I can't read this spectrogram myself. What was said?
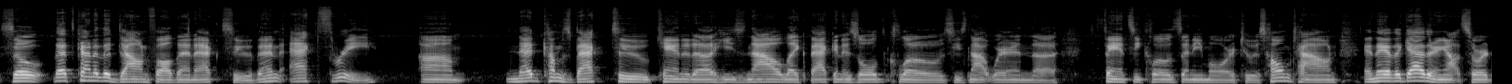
So that's kind of the downfall then, Act Two. Then Act Three, um, Ned comes back to Canada. He's now like back in his old clothes. He's not wearing the fancy clothes anymore to his hometown. And they have a gathering outside,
